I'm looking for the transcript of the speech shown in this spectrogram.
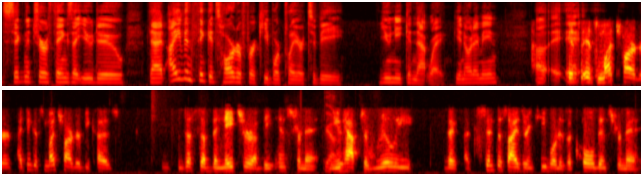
signature things that you do. That I even think it's harder for a keyboard player to be unique in that way. You know what I mean? Uh, it's it's much harder. I think it's much harder because just of the nature of the instrument, yeah. you have to really the synthesizer and keyboard is a cold instrument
